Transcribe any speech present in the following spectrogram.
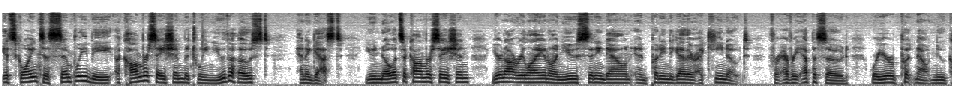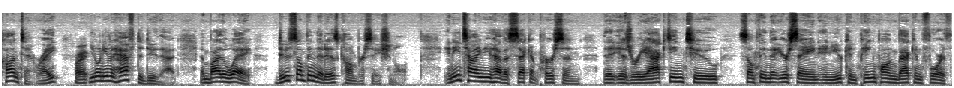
it's going to simply be a conversation between you, the host, and a guest. You know it's a conversation. You're not relying on you sitting down and putting together a keynote for every episode where you're putting out new content, right? Right. You don't even have to do that. And by the way, do something that is conversational. Anytime you have a second person that is reacting to something that you're saying and you can ping pong back and forth,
